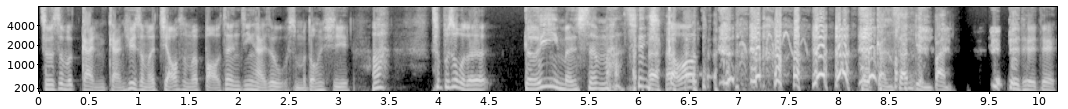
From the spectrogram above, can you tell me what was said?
这是不是赶赶去什么缴什么保证金还是什么东西啊？这不是我的得意门生吗？这搞到 赶三点半。对 对对，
